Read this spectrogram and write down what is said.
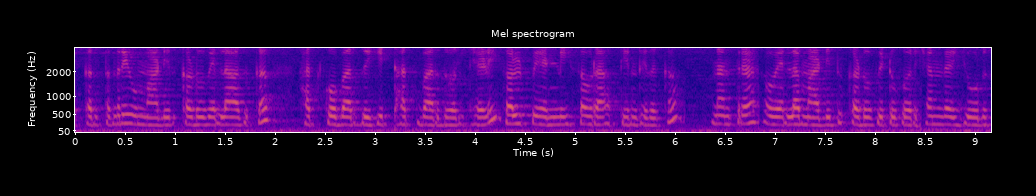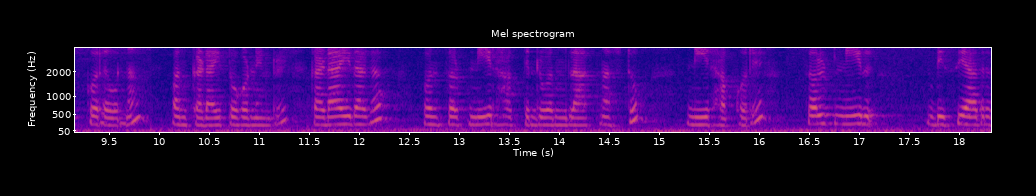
ಯಾಕಂತಂದ್ರೆ ಇವು ಮಾಡಿದ ಕಡುವೆಲ್ಲ ಅದಕ್ಕೆ ಹತ್ಕೋಬಾರ್ದು ಹಿಟ್ಟು ಹತ್ತಬಾರ್ದು ಅಂತ ಹೇಳಿ ಸ್ವಲ್ಪ ಎಣ್ಣೆ ಸೌರ ಹಾಕ್ತೀನಿ ರೀ ಇದಕ್ಕೆ. ನಂತರ ಅವೆಲ್ಲ ಮಾಡಿದ್ದು ಕಡು ಇಟ್ಕೋರಿ ಚೆಂದಾಗಿ ಜೋಡಿಸ್ಕೋರಿ ಅವನ್ನ ಒಂದು ಕಡಾಯಿ ತೊಗೊಂಡಿನಿ ಕಡಾಯಿದಾಗ ಒಂದು ಸ್ವಲ್ಪ ನೀರು ಹಾಕ್ತೀನಿ ರೀ, ಒಂದು ಗ್ಲಾಸ್ನಷ್ಟು ನೀರು ಹಾಕೋರಿ ಸ್ವಲ್ಪ ನೀರು ಬಿಸಿ ಆದ್ರೆ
